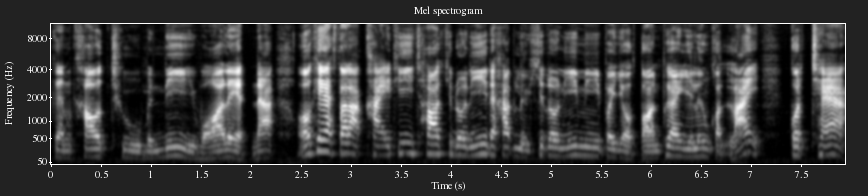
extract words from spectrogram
เกินเข้า To Many Wallet นะโอเคสำหรับใครที่ชอบคลิปวิดีโอนี้นะครับ หรือคลิปวิดีโอนี้มีประโยชน์ตอนเพื่อนอย่าลืมกดไลค์กดแชร์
